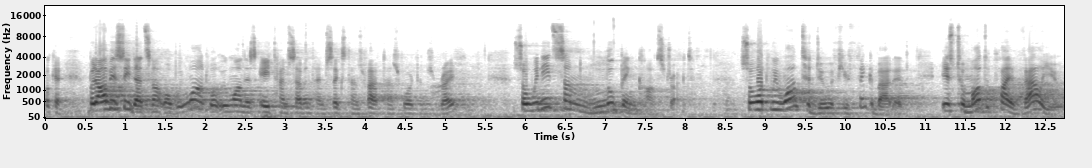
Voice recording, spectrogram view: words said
Okay. But obviously, that's not what we want. What we want is 8 times 7 times 6 times 5 times 4 times, right? So we need some looping construct. So what we want to do, if you think about it, is to multiply value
